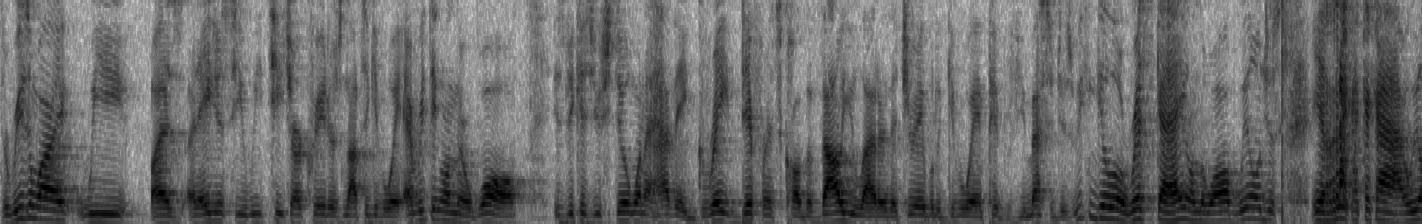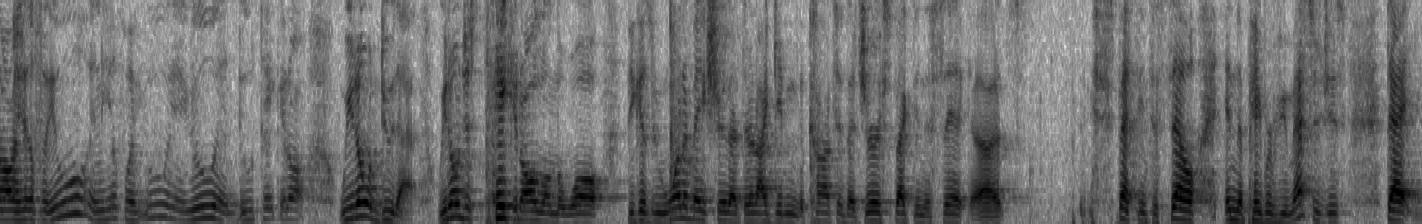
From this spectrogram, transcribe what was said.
The reason why we as an agency, we teach our creators not to give away everything on their wall is because you still want to have a great difference called the value ladder that you're able to give away in pay-per-view messages. We can get a little risque on the wall, but we don't just, we all here for you and here for you and you and do take it all. We don't do that. We don't just take it all on the wall because we want to make sure that they're not getting the content that you're expecting to say, uh, expecting to sell in the pay-per-view messages that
